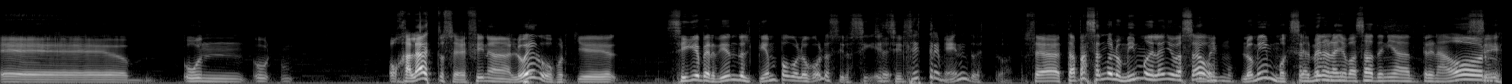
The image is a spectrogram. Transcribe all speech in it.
Eh, un- ojalá esto se defina luego, porque sigue perdiendo el tiempo Colo Colo. Si lo sigue, si- es tremendo esto. O sea, está pasando lo mismo del año pasado. Lo mismo. Lo mismo, Si al menos el año pasado tenía entrenador. Sí.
